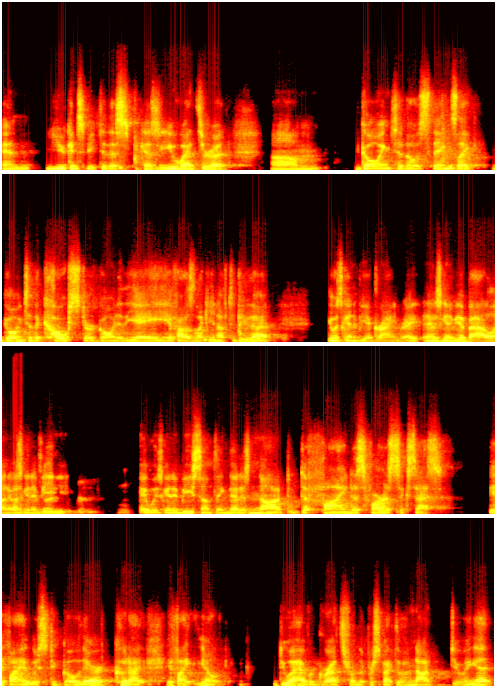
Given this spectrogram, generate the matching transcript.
and you can speak to this because you went through it. Um, going to those things like going to the coast or going to the A, if I was lucky enough to do that, it was going to be a grind, right? And it was going to be a battle, and it was going to be it was going to be something that is not defined as far as success. If I was to go there, could I, if I, you know, do I have regrets from the perspective of not doing it?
